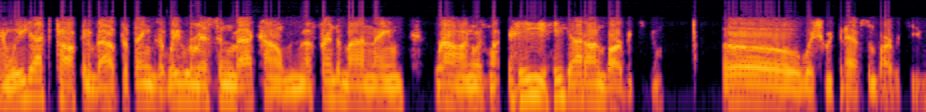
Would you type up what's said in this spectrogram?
And we got to talking about the things that we were missing back home. And a friend of mine named Ron was not, he, he got on barbecue. Oh, wish we could have some barbecue.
